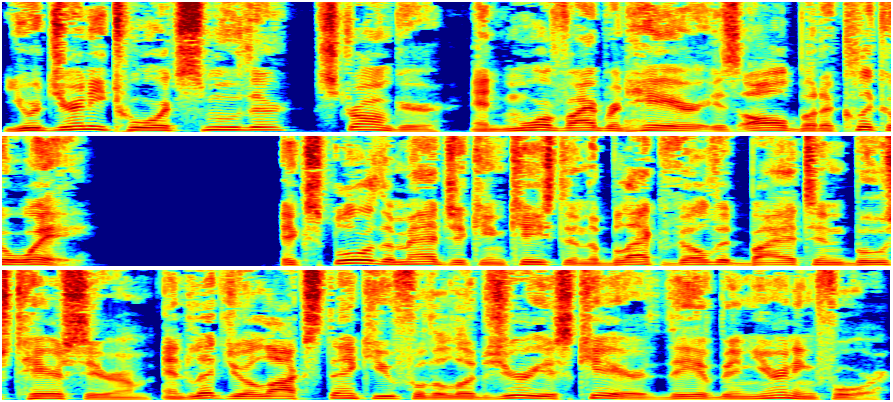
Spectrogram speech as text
Your journey towards smoother, stronger, and more vibrant hair is all but a click away. Explore the magic encased in the Black Velvet Biotin Boost Hair Serum and let your locks thank you for the luxurious care they have been yearning for.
